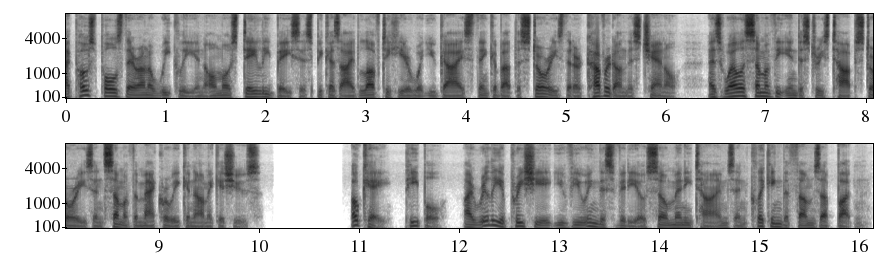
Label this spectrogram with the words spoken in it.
I post polls there on a weekly and almost daily basis because I'd love to hear what you guys think about the stories that are covered on this channel, as well as some of the industry's top stories and some of the macroeconomic issues. Okay, people, I really appreciate you viewing this video so many times and clicking the thumbs up button.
